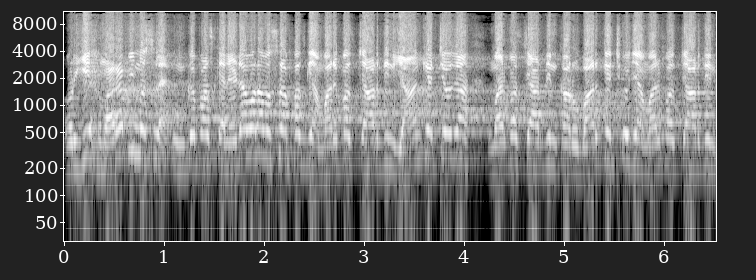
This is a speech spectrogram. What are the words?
اور یہ ہمارا بھی مسئلہ ہے۔ ان کے پاس کینیڈا والا مسئلہ پھنس گیا۔ ہمارے پاس چار دن یہاں کے اچھے ہو جائیں۔ ہمارے پاس چار دن کاروبار کے اچھے ہو جائیں۔ ہمارے پاس چار دن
